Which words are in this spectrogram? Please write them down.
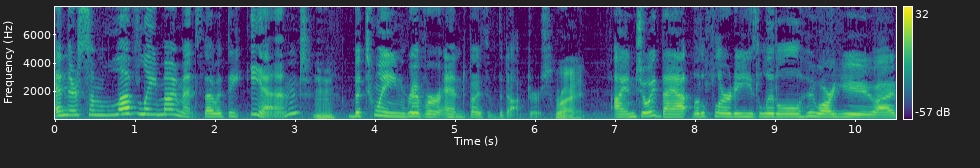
And there's some lovely moments though at the end Mm-hmm. between River and both of the doctors. right. I enjoyed that. Little flirties, little who are you? I,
